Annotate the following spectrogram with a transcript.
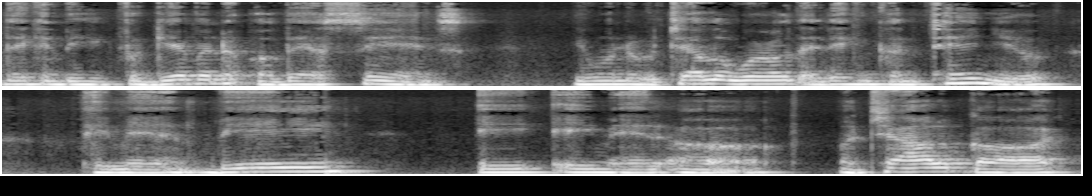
they can be forgiven of their sins. He wants to tell the world that they can continue, amen, being a, amen, uh, a child of God,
